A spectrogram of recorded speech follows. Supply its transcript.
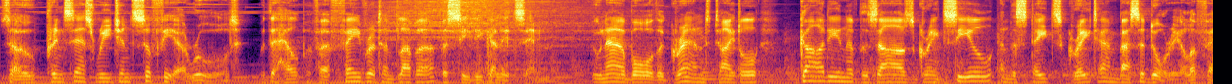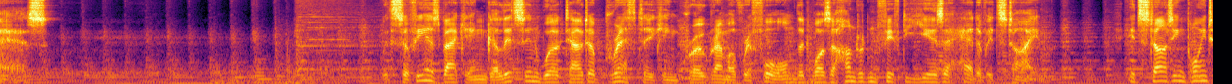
So Princess Regent Sofia ruled, with the help of her favorite and lover Vasily Golitsyn, who now bore the grand title Guardian of the Tsar's Great Seal and the state's great ambassadorial affairs. With Sofia's backing, Golitsyn worked out a breathtaking program of reform that was 150 years ahead of its time. Its starting point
